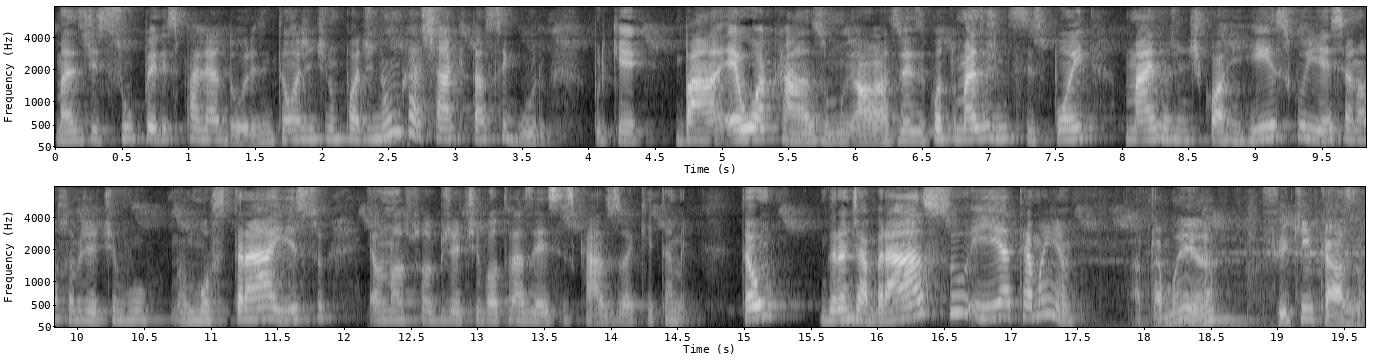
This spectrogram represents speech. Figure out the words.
mas de super espalhadores. Então a gente não pode nunca achar que está seguro, porque é o acaso. Às vezes, quanto mais a gente se expõe, mais a gente corre risco, e esse é o nosso objetivo, mostrar isso é o nosso objetivo ao trazer esses casos aqui também. Então, um grande abraço e até amanhã. Até amanhã. Fique em casa.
